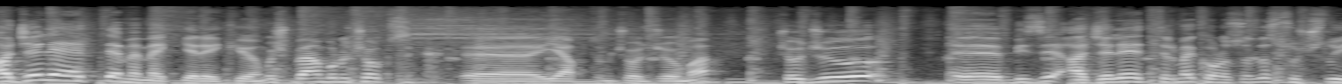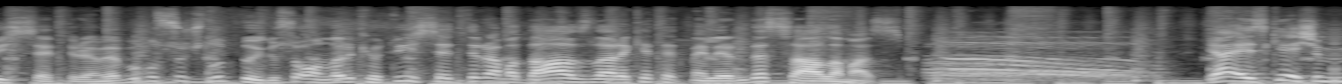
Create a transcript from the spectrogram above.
Acele et dememek gerekiyormuş. Ben bunu çok sık e, yaptım çocuğuma. Çocuğu e, bizi acele ettirme konusunda suçlu hissettiriyor. Ve bu, bu suçluluk duygusu onları kötü hissettirir ama daha hızlı hareket etmelerini de sağlamaz. Ya eski eşim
